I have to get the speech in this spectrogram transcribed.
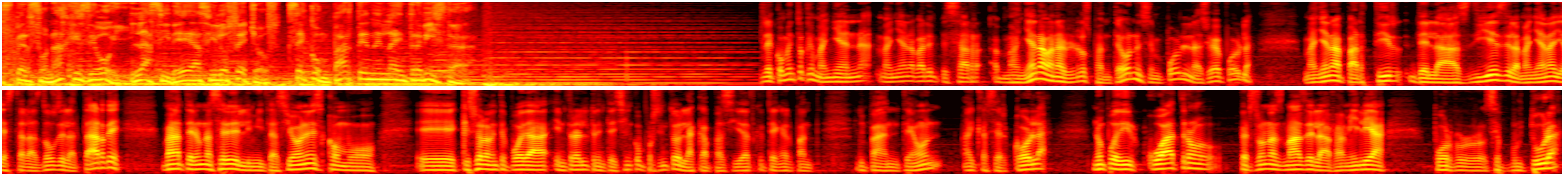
Los personajes de hoy, las ideas y los hechos se comparten en la entrevista. Le comento que mañana, mañana van a empezar, mañana van a abrir los panteones en Puebla, en la ciudad de Puebla. Mañana a partir de las 10 de la mañana y hasta las 2 de la tarde van a tener una serie de limitaciones como eh, que solamente pueda entrar el 35% de la capacidad que tenga el, el panteón, hay que hacer cola, no puede ir cuatro personas más de la familia por sepultura,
